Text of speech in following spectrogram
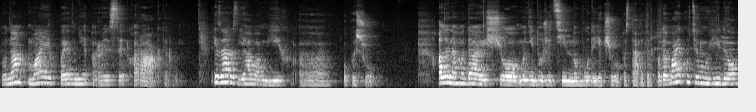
вона має певні риси характеру. І зараз я вам їх е, опишу. Але нагадаю, що мені дуже цінно буде, якщо ви поставите вподобайку цьому відео,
